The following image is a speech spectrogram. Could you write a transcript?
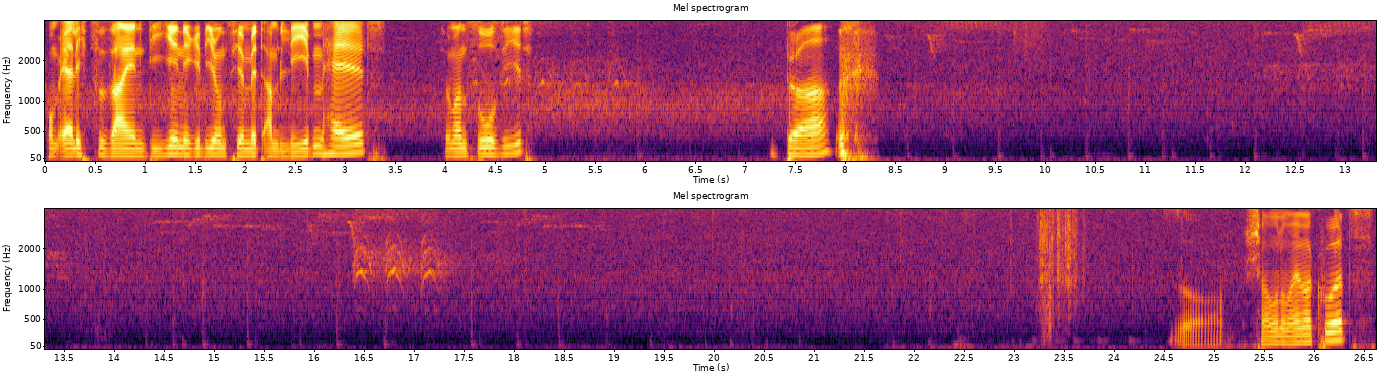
um ehrlich zu sein, diejenige, die uns hier mit am Leben hält. Wenn man es so sieht. Da. So, schauen wir noch einmal kurz.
